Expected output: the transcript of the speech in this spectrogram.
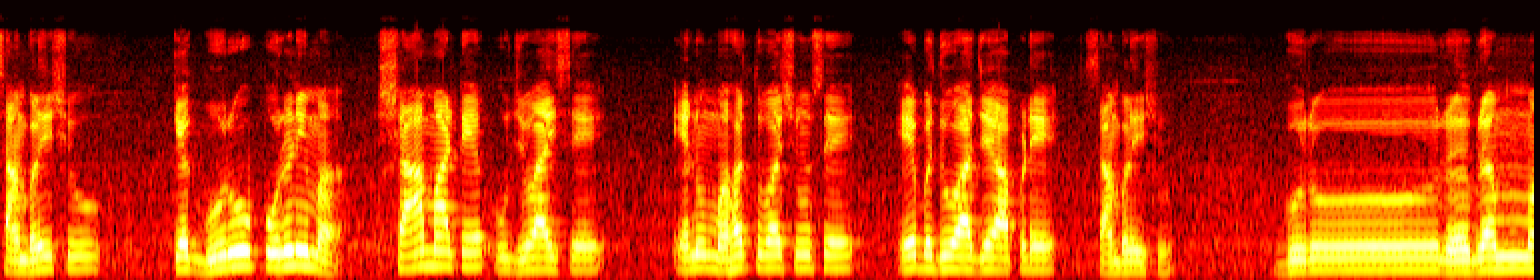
સાંભળીશું કે ગુરુ પૂર્ણિમા શા માટે ઉજવાય છે, એનું મહત્ત્વ શું છે, એ બધું આજે આપણે સાંભળીશું. ગુરુર બ્રહ્મા,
